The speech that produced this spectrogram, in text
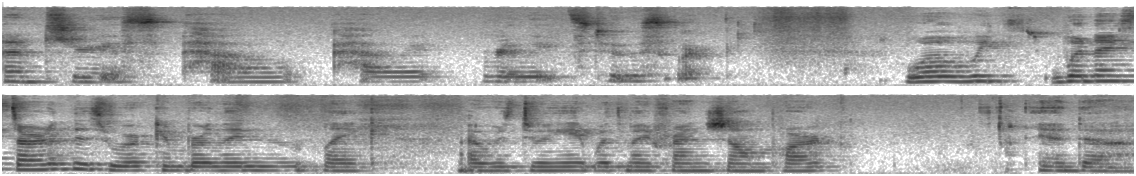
I'm curious how how it relates to this work. Well, we when I started this work in Berlin, like I was doing it with my friend Jean Park, and uh,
